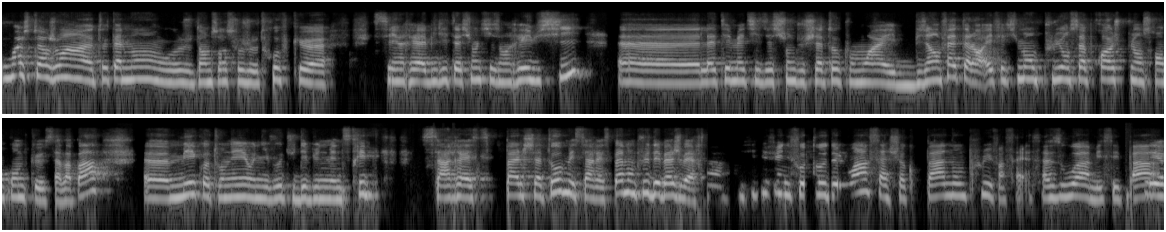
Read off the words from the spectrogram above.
moi, je te rejoins euh, totalement dans le sens où je trouve que c'est une réhabilitation qu'ils ont réussi. Euh, la thématisation du château pour moi est bien faite. Alors effectivement, plus on s'approche, plus on se rend compte que ça va pas. mais quand on est au niveau du début de Main Street, ça reste pas le château, mais ça reste pas non plus des bâches vertes. Ah, si tu fais une photo de loin, ça choque pas non plus. Enfin, ça, ça se voit, mais c'est pas. Euh,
